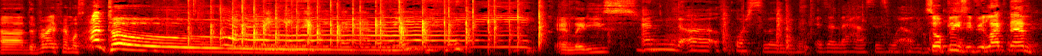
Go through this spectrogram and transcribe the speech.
Uh, the very famous Anto. Thank you, thank you for having me. And ladies. And uh, of course, Logan is in the house as well. So please, if you like them,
